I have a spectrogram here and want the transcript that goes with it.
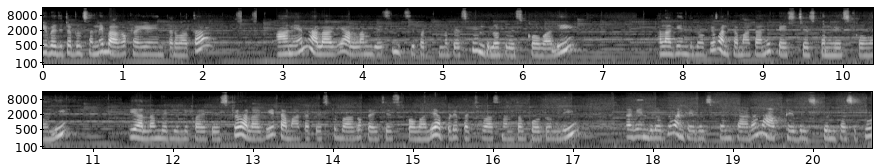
ఈ వెజిటబుల్స్ అన్నీ బాగా ఫ్రై అయిన తర్వాత ఆనియన్ అలాగే అల్లం వేసి మిక్సీ పట్టుకున్న పేస్ట్ని ఇందులోకి వేసుకోవాలి. అలాగే ఇందులోకి వన్ టమాటాని పేస్ట్ చేసుకొని వేసుకోవాలి. ఈ అల్లం వెల్లుల్లిపాయ పేస్ట్ అలాగే టమాటా పేస్ట్ బాగా ఫ్రై చేసుకోవాలి. అప్పుడే పచ్చివాసన అంతా పోతుంది. అలాగే ఇందులోకి వన్ టేబుల్ స్పూన్ కారం హాఫ్ టేబుల్ స్పూన్ పసుపు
